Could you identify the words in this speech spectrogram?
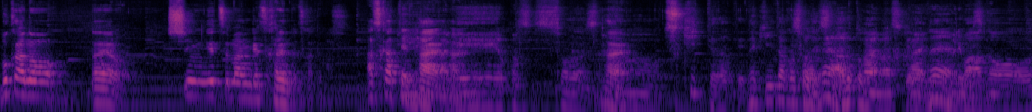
僕あのなんやろ新月満月カレンダー使ってますあ使ってんねはいやっぱり、ええやっぱそうなんですね、はい。うん月ってだってね聞いたことはねあると思いますけどね、はいはい。まあ、あの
